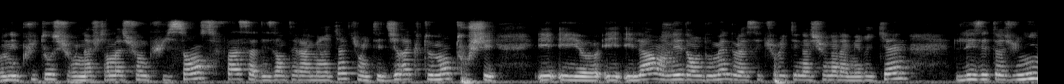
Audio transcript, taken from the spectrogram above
On est plutôt sur une affirmation de puissance face à des intérêts américains qui ont été directement touchés. Et, euh, là, on est dans le domaine de la sécurité nationale américaine. Les États-Unis,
